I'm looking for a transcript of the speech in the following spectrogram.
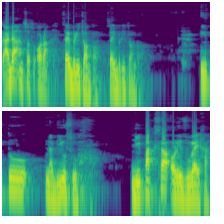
Keadaan seseorang saya beri contoh, saya beri contoh. Itu Nabi Yusuf dipaksa oleh Zulaikha,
